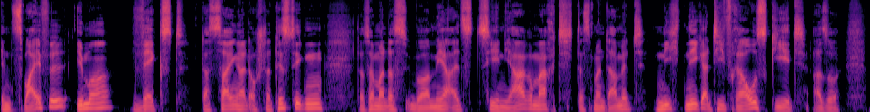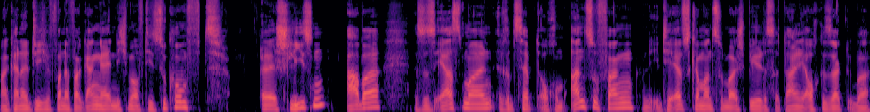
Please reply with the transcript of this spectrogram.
im Zweifel immer wächst. Das zeigen halt auch Statistiken, dass wenn man das über mehr als zehn Jahre macht, dass man damit nicht negativ rausgeht. Also man kann natürlich von der Vergangenheit nicht mehr auf die Zukunft äh, schließen. Aber es ist erstmal ein Rezept auch um anzufangen. Und ETFs kann man zum Beispiel, das hat Daniel auch gesagt, über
